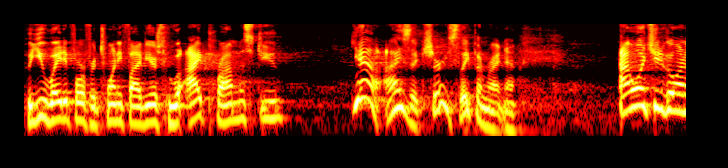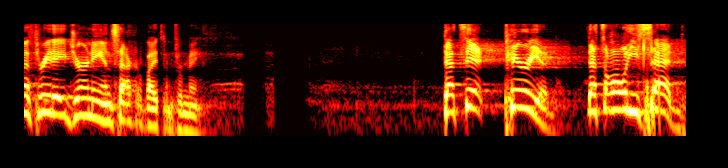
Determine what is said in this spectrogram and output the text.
who you waited for for 25 years, who I promised you? Yeah, Isaac, sure, he's sleeping right now. I want you to go on a three day journey and sacrifice him for me. That's it, period. That's all he said.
